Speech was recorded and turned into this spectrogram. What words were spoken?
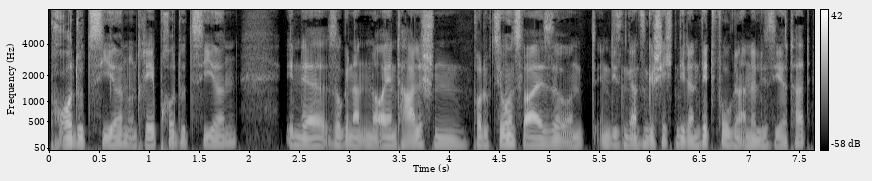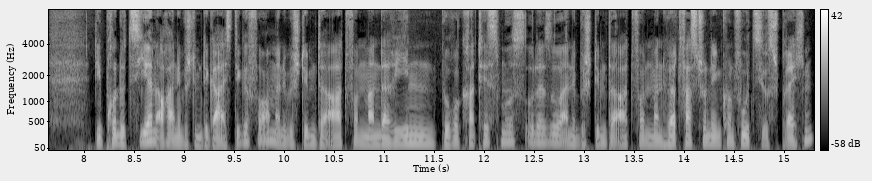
produzieren und reproduzieren, in der sogenannten orientalischen Produktionsweise und in diesen ganzen Geschichten, die dann Wittvogel analysiert hat, die produzieren auch eine bestimmte geistige Form, eine bestimmte Art von Mandarinenbürokratismus oder so, eine bestimmte Art von, man hört fast schon den Konfuzius sprechen.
